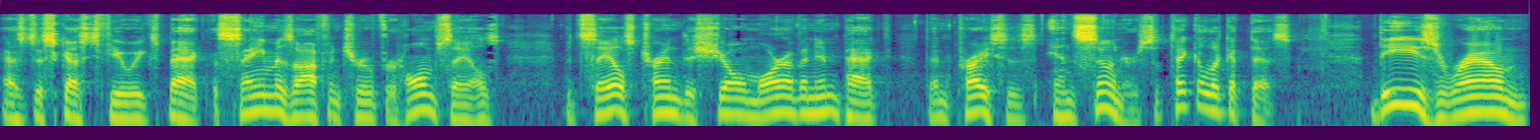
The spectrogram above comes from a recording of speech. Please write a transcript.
as discussed a few weeks back. The same is often true for home sales, but sales trend to show more of an impact than prices and sooner. So take a look at this. These round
